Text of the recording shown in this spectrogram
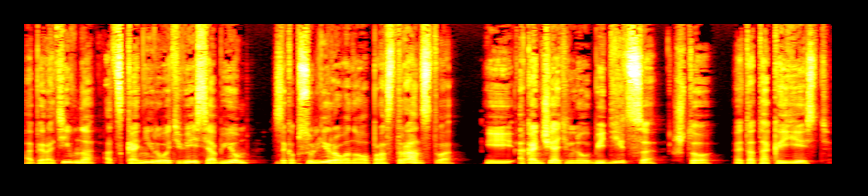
оперативно отсканировать весь объем закапсулированного пространства и окончательно убедиться, что это так и есть.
